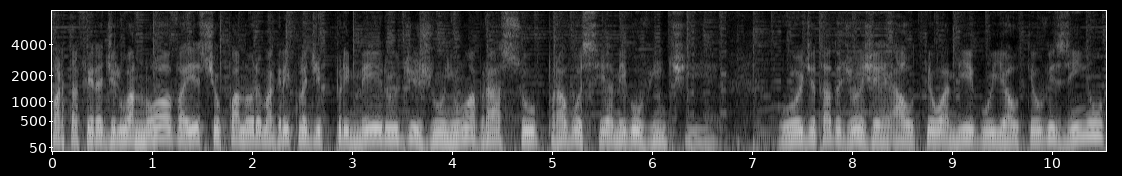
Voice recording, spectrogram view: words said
Quarta-feira de lua nova, este é o Panorama Agrícola de 1 de junho. Um abraço para você, amigo ouvinte. O ditado de hoje é: Ao teu amigo e ao teu vizinho,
